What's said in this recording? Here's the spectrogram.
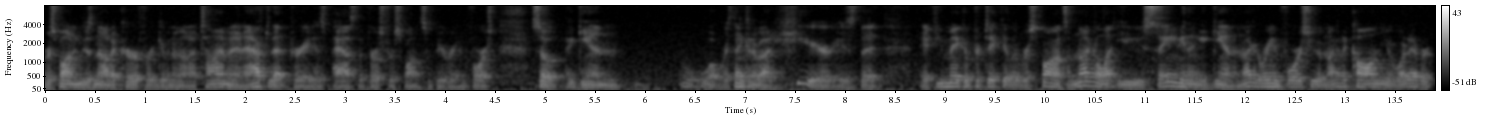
Responding does not occur for a given amount of time, and after that period has passed, the first response will be reinforced. So again, what we're thinking about here is that if you make a particular response, I'm not going to let you say anything again. I'm not going to reinforce you. I'm not going to call on you or whatever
